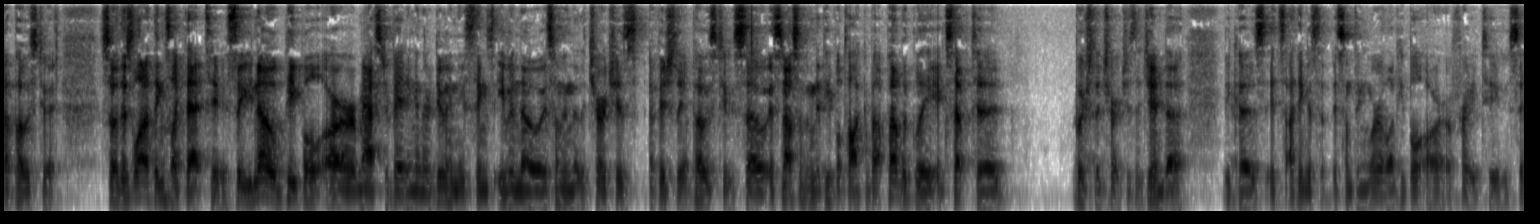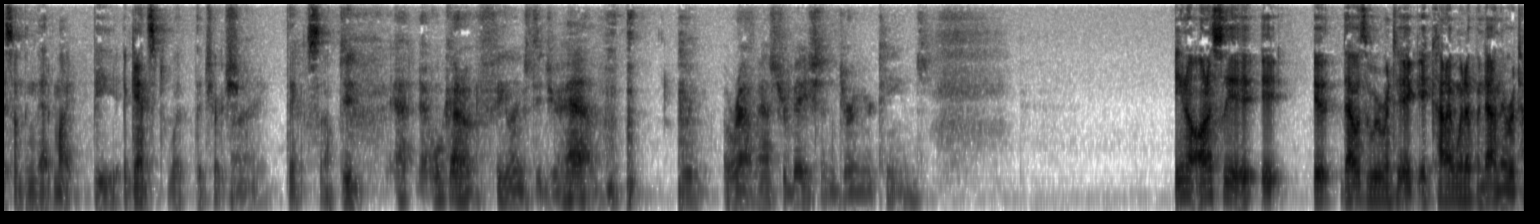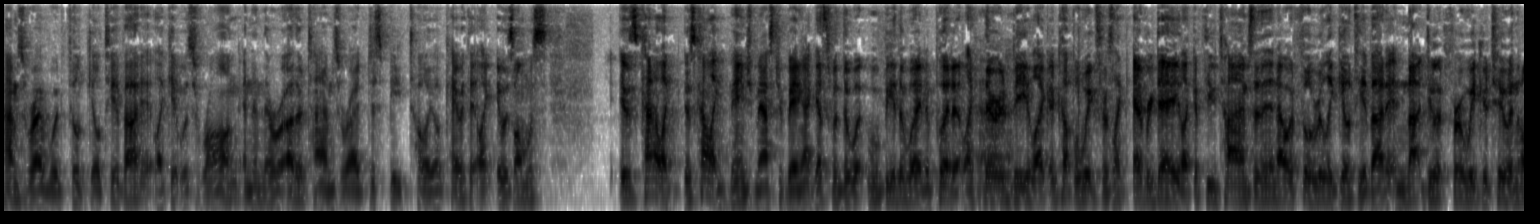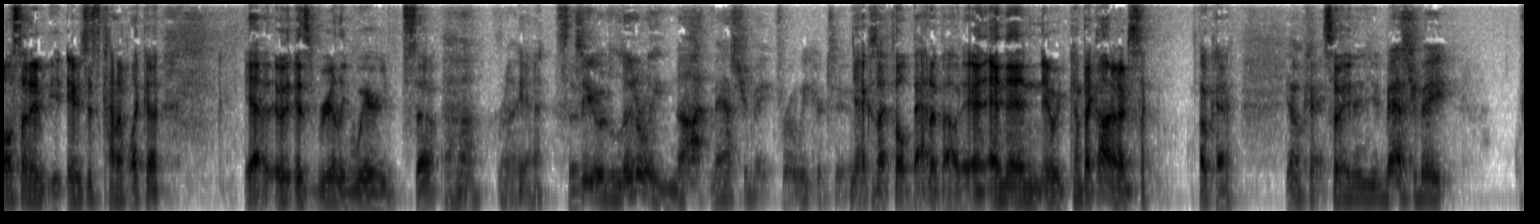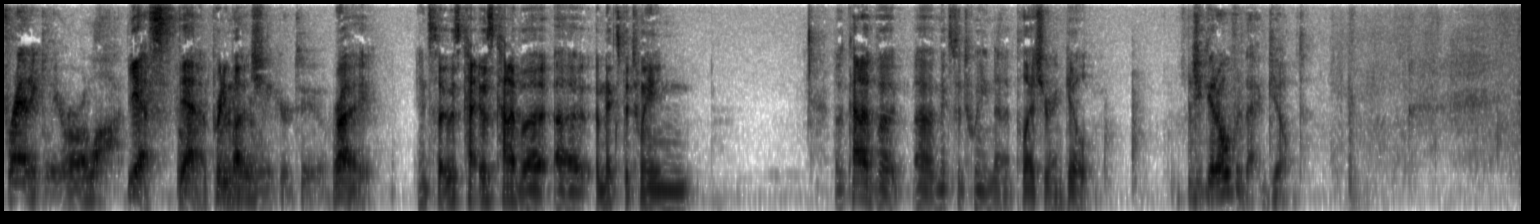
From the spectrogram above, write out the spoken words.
opposed to it. So there's a lot of things like that too. So you know people are masturbating and they're doing these things even though it's something that the church is officially opposed to. So it's not something that people talk about publicly except to push the church's agenda because it's I think it's, it's something where a lot of people are afraid to say something that might be against what the church Right. thinks. So Did what kind of feelings did you have around masturbation during your teens? You know, honestly, it, it, it that was the weird one too. It, it kind of went up and down. There were times where I would feel guilty about it, like it was wrong, and then there were other times where I'd just be totally okay with it. Like it was almost, it was kind of like it was kind of like binge masturbating. I guess would the would be the way to put it. Like there would be uh. like a couple weeks where it's like every day, like a few times, and then I would feel really guilty about it and not do it for a week or two, and then all of a sudden it, it was just kind of like a yeah, it, was- it's really weird. So Uh-huh, right. yeah, so, So you would literally not masturbate for a week or two. yeah, because I felt bad about it, and, and then it would come back on, and I'm just like, okay, yeah, Okay. So and it- then you'd masturbate frantically or a lot. yes, for- yeah, pretty much, week or two. right. And so it was kind it was kind of a a, a mix between it was kind of a, a mix between uh, pleasure and guilt. How did you get over that guilt?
